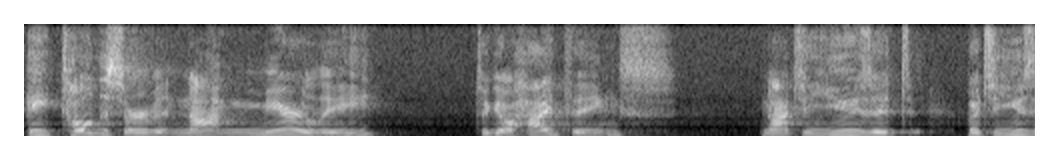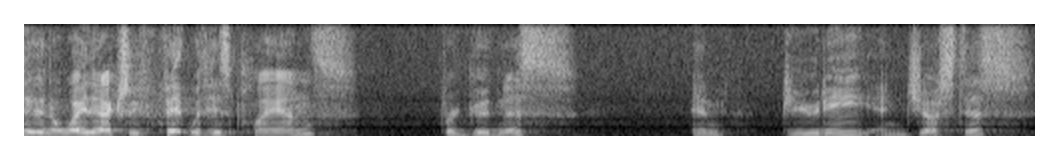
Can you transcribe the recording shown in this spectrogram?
He told the servant not merely to go hide things, not to use it, but to use it in a way that actually fit with his plans for goodness and beauty and justice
